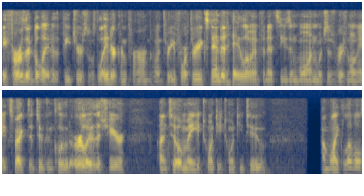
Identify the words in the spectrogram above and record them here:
A further delay to the features was later confirmed when 343 extended Halo Infinite Season 1, which was originally expected to conclude earlier this year, until May 2022. I'm like level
